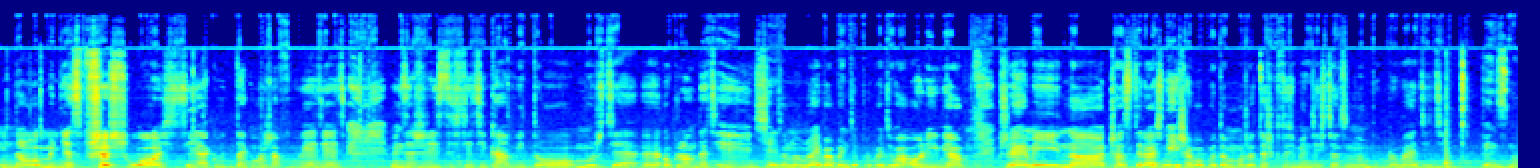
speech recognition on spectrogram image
no, mnie z przeszłości, jak tak można powiedzieć. Więc jeżeli jesteście ciekawi, to możecie e, oglądać i dzisiaj ze mną live'a będzie prowadziła Oliwia, przynajmniej na czas teraźniejszy, bo potem może też ktoś będzie chciał ze mną poprowadzić, więc no.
